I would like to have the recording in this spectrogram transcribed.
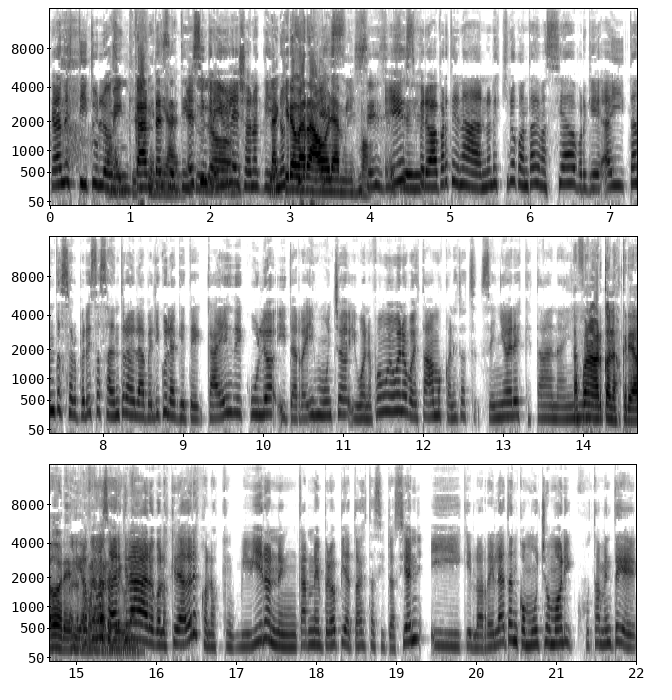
grandes títulos. Me encanta ese título. Es increíble, yo no La no quiero ver ahora es- mismo. Sí, sí, Es, sí. pero aparte de nada, no les quiero contar demasiado porque hay tantas sorpresas adentro de la película que te caes de culo y te reís mucho. Y bueno, fue muy bueno porque estábamos con estos señores que estaban ahí. La fueron a ver con los creadores, Lo digamos. de fuimos a ver, claro, con los creadores, con los que vivieron en carne propia toda esta situación y que lo relatan con mucho humor y justamente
